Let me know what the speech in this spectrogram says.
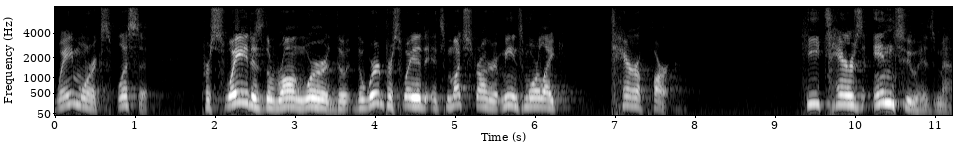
way more explicit. Persuade is the wrong word. The, the word persuaded, it's much stronger. It means more like tear apart. He tears into his men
